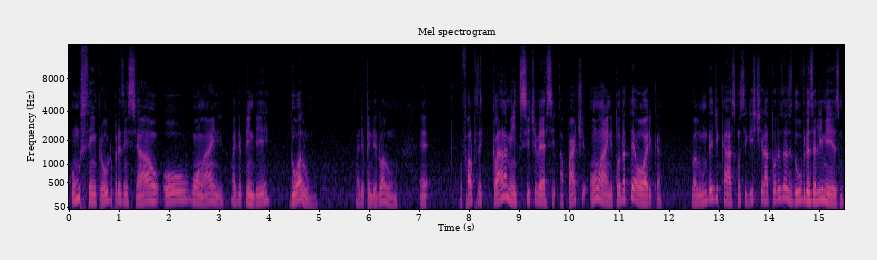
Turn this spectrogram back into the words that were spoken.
como sempre, ou do presencial ou online, vai depender do aluno. Vai depender do aluno. É, eu falo para você claramente, se tivesse a parte online, toda teórica, o aluno dedicasse, conseguisse tirar todas as dúvidas ali mesmo,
